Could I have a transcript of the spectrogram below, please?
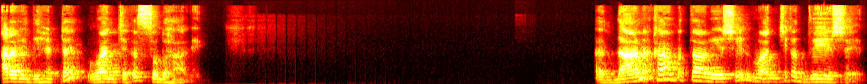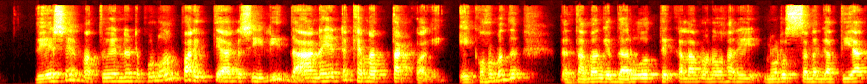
අර විදිහට වංචක ස්වභාවයෙන්. දානකාමතා වේශයෙන් වංචක ද්වේෂය. ද්වේෂය මතුවෙන්නට පුළුවන් පරිත්‍යාගශීලී දාණයට කැමැත්තක් වගේ. ඒ කොහොමද? තමන්ගේ දරුවොත් එක්කලා මොනවා හරි නොරුස්සන ගතියක්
